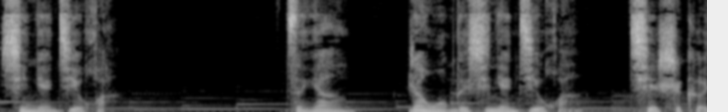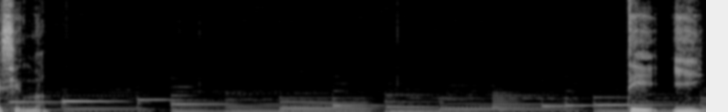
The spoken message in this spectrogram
新年计划。怎样让我们的新年计划？切实可行呢。第一，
